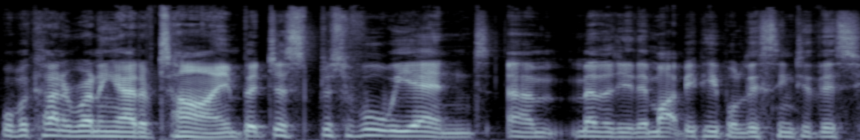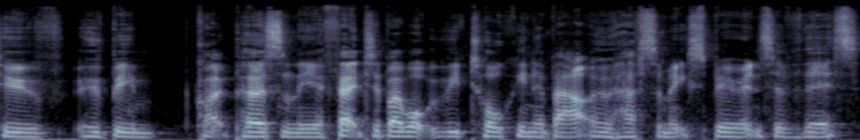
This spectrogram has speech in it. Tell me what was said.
Well, we're kind of running out of time, but just, before we end, um, Melody, there might be people listening to this who've who've been quite personally affected by what we've been talking about, who have some experience of this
